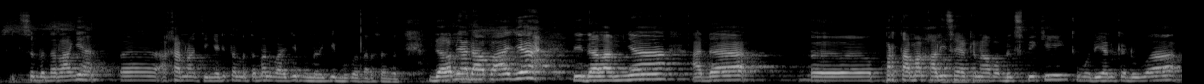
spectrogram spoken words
Sebentar lagi eh, akan launching. Jadi teman-teman wajib memiliki buku tersebut. Di dalamnya ada apa aja? Di dalamnya ada eh, pertama kali saya kenal public speaking, kemudian kedua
